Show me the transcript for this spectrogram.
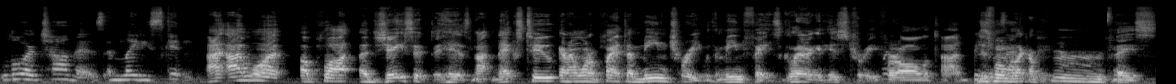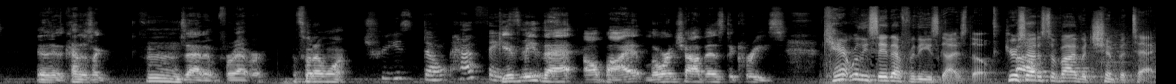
Lord Chavezz and Lady Skitten? I, I want a plot adjacent to his, not next to, and I want to plant a mean tree with a mean face glaring at his tree for all the time. Just one with like a hmm face, and it kind of just like hmms at him forever. That's what I want. Trees don't have faces. Give me that. I'll buy it. Lord Chavezz decrees. Can't really say that for these guys though. Here's how Oh. to survive a chimp attack.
